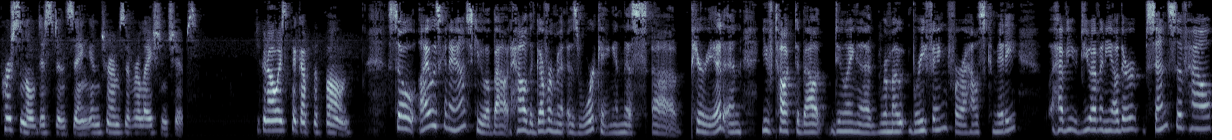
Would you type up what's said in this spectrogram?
personal distancing in terms of relationships. You can always pick up the phone. So I was going to ask you about how the government is working in this uh, period, and you've talked about doing a remote briefing for a House committee. Have you? Do you have any other sense of how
